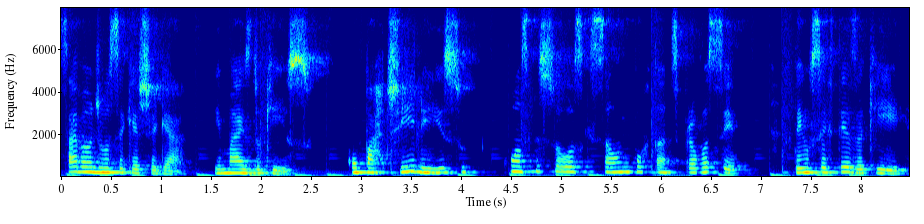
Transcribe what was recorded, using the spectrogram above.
Saiba onde você quer chegar e mais do que isso, compartilhe isso com as pessoas que são importantes para você. Tenho certeza que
